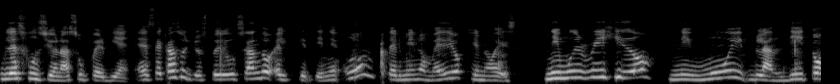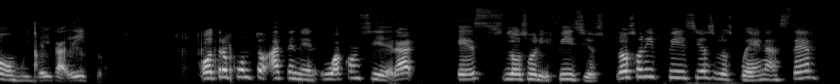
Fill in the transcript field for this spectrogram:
les funciona súper bien. En este caso yo estoy usando el que tiene un término medio que no es ni muy rígido, ni muy blandito o muy delgadito. Otro punto a tener o a considerar es los orificios. Los orificios los pueden hacer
